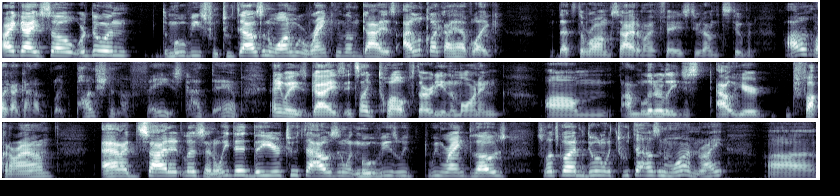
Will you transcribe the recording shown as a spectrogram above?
All right, guys. So we're doing the movies from 2001. We're ranking them, guys. I look like I have like, that's the wrong side of my face, dude. I'm stupid. I look like I got a, like punched in the face. God damn. Anyways, guys, it's like 12:30 in the morning. Um, I'm literally just out here fucking around, and I decided, listen, we did the year 2000 with movies. We we ranked those, so let's go ahead and do it with 2001, right? Uh,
